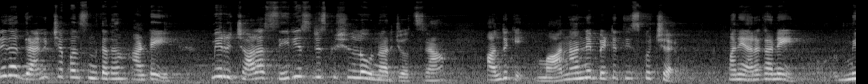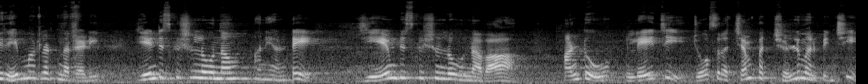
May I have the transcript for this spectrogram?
లేదా గ్రానికి చెప్పాల్సింది కదా? అంటే మీరు చాలా సీరియస్ డిస్కషన్లో ఉన్నారు జ్యోత్స్న. అందుకే మా నాన్నే పెట్టి తీసుకొచ్చారు. అని అనగానే మీరేం మాట్లాడుతున్నారు డాడీ? ఏం డిస్కషన్లో ఉన్నాం? అని అంటే ఏం డిస్కషన్లో ఉన్నావా? అంటూ లేచి జ్యోత్స్న చెంప చెళ్ళు అనిపించి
